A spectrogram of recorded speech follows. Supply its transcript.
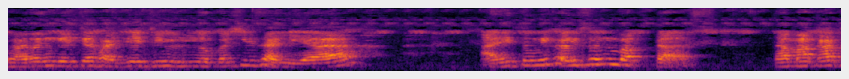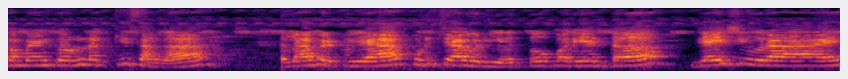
हा. ही भारंगेच्या भाजीची व्हिडिओ कशी झाली हा? आणि तुम्ही खैसून बघता तर माका कमेंट करून नक्की सांगा. चला भेटूया पुढच्या व्हिडिओ तोपर्यंत. जय शिवराय.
